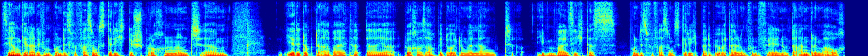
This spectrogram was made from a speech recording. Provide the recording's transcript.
Sie haben gerade vom Bundesverfassungsgericht gesprochen und ähm, Ihre Doktorarbeit hat da ja durchaus auch Bedeutung erlangt, eben weil sich das Bundesverfassungsgericht bei der Beurteilung von Fällen unter anderem auch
